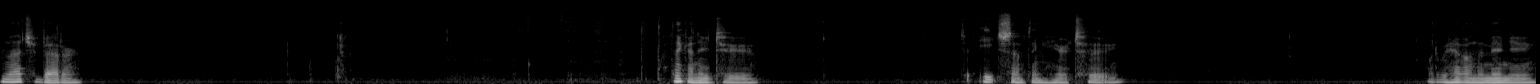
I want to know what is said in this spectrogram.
much better. I think I need to to eat something here too. What do we have on the menu?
